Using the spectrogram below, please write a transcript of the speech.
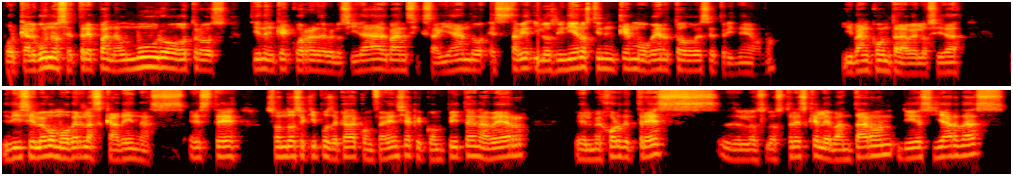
porque algunos se trepan a un muro, otros tienen que correr de velocidad, van zigzagueando, está bien, y los linieros tienen que mover todo ese trineo, ¿no? Y van contra velocidad. Y dice, luego mover las cadenas. Este son dos equipos de cada conferencia que compiten a ver el mejor de tres, de los, los tres que levantaron 10 yardas.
